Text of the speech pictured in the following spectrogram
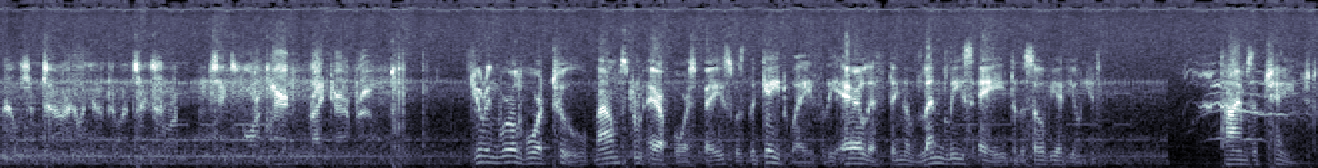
Malmstrom Tower, helicopter 164. 164, cleared. Right turn approved. During World War II, Malmstrom Air Force Base was the gateway for the airlifting of Lend-Lease aid to the Soviet Union. Times have changed.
